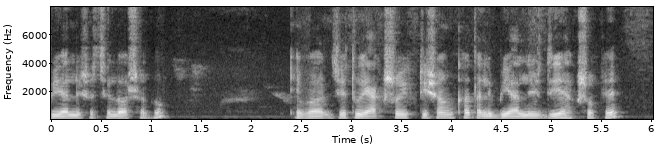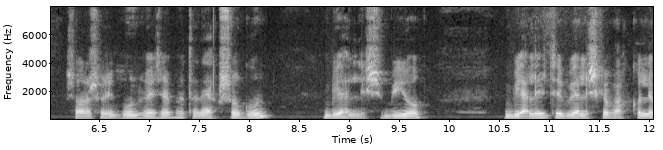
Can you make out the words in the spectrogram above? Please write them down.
বিয়াল্লিশ হচ্ছে লসাগু। এবার যেহেতু একশো একটি সংখ্যা, তাহলে বিয়াল্লিশ দিয়ে একশোকে সরাসরি গুণ হয়ে যাবে, অর্থাৎ একশো গুণ বিয়াল্লিশ বিয়োগ। বিয়াল্লিশ দিয়ে বিয়াল্লিশকে ভাগ করলে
